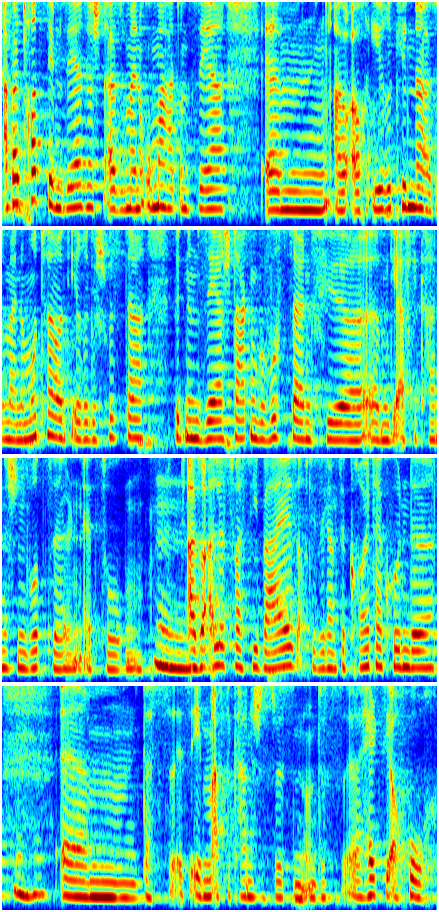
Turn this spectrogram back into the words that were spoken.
Aber trotzdem sehr, sehr, also meine Oma hat uns sehr, ähm, auch ihre Kinder, also meine Mutter und ihre Geschwister, mit einem sehr starken Bewusstsein für ähm, die afrikanischen Wurzeln erzogen. Mhm. Also alles, was sie weiß, auch diese ganze Kräuterkunde, mhm. ähm, das ist eben afrikanisches Wissen und das äh, hält sie auch hoch.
